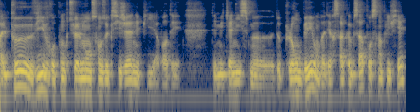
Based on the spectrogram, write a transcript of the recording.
elle peut vivre ponctuellement sans oxygène et puis avoir des, des, mécanismes de plan B, on va dire ça comme ça pour simplifier.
